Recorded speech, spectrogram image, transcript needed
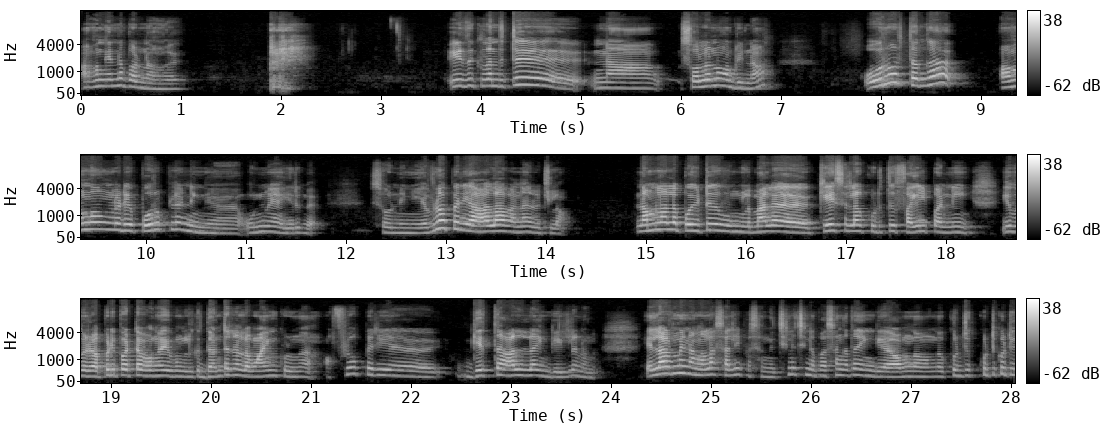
அவங்க என்ன பண்ணாங்க? இதுக்கு வந்துட்டு நான் சொல்லணும் அப்படின்னா ஒரு ஒருத்தங்க அவங்கவுங்களுடைய பொறுப்பில் நீங்கள் உண்மையாக இருங்க. ஸோ நீங்கள் எவ்வளோ பெரிய ஆளாக வேணால் இருக்கலாம். நம்மளால் போயிட்டு உங்களை மேலே கேஸ் எல்லாம் கொடுத்து ஃபைல் பண்ணி இவர் அப்படிப்பட்டவங்க இவங்களுக்கு தண்டனையில் வாங்கி கொடுங்க. அவ்வளோ பெரிய கெத்த ஆள்லாம் இங்கே இல்லை நாங்கள் எல்லாருமே நாங்கள்லாம் சளி பசங்க. சின்ன சின்ன பசங்க தான் இங்கே அவங்க அவங்க கொஞ்சம் குட்டி குட்டி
